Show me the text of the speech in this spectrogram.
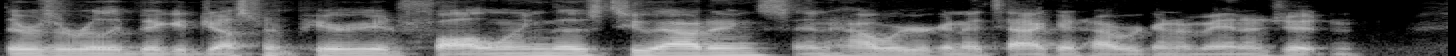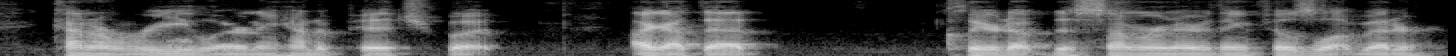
there was a really big adjustment period following those two outings and how we were going to attack it, how we are going to manage it, and kind of relearning how to pitch. But I got that cleared up this summer, and everything feels a lot better.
